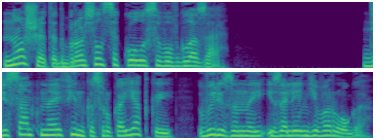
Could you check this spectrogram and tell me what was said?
Нож этот бросился Колосову в глаза. Десантная финка с рукояткой, вырезанной из оленьего рога.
